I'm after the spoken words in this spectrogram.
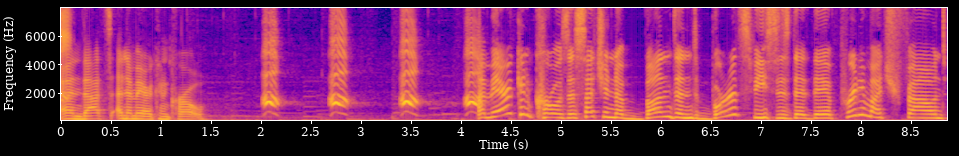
And that's an American crow. American crows are such an abundant bird species that they're pretty much found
